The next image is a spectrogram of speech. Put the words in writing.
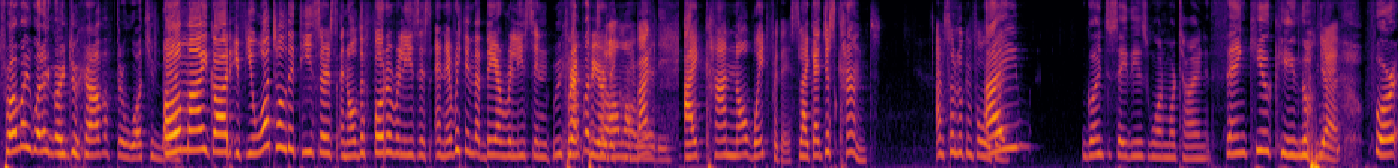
Trauma is what I'm going to have after watching them. Oh my god, if you watch all the teasers and all the photo releases and everything that they are releasing We pre- prior to comeback, already. I cannot wait for this. Like I just can't. I'm so looking forward to it. I'm going to say this one more time. Thank you, Kingdom. Yeah. For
